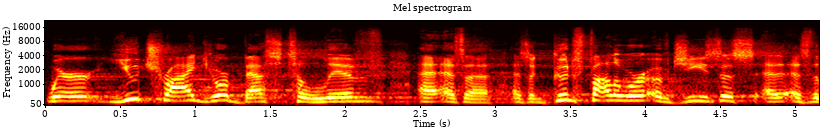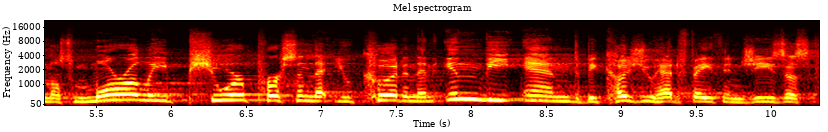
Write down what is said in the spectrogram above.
where you tried your best to live as a, as a good follower of Jesus, as, the most morally pure person that you could. And then in the end, because you had faith in Jesus,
